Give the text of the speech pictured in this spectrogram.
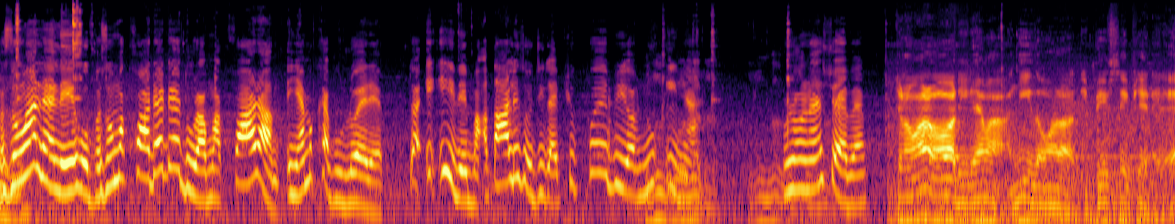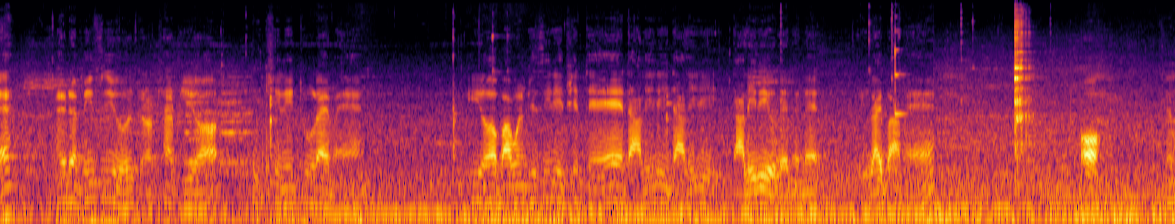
ပစုံကလည်းလေဟိုပစုံမခွာတတ်တဲ့သူတော်မှခွာတာအရင်မခတ်ဘူးလွယ်တယ်သူကအီအီလေးမှာအသားလေးဆိုကြည့်လိုက်ဖြူဖွေးပြီးတော့နုအီများဘလုံးလဲရွှဲပဲကျွန်တော်ကတော့ဒီထဲမှာအညီဆုံးကတော့ဒီ base စိတ်ဖြစ်နေတယ်အဲ့တော့ base ကိုကျွန်တော်ထပ်ပြီးတော့ချင်းလေးထိုးလိုက်မယ်ပြီးတော့ဘာဝင်ပစ္စည်းတွေဖြစ်တယ်ဒါလေးတွေဒါလေးတွေဒါလေးတွေကိုလည်းနည်းနည်းယူလိုက်ပါမယ်ဩဘယ်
